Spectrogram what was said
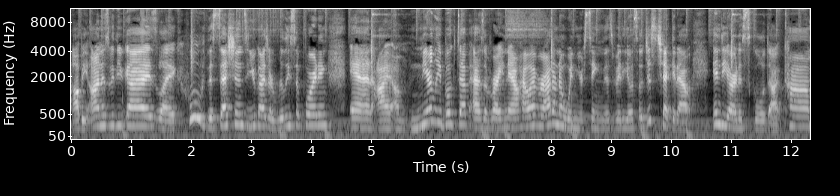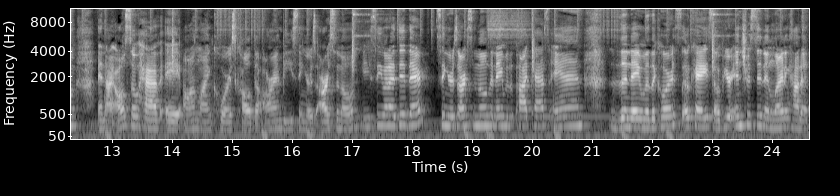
I'll be honest with you guys, like, whew, the sessions you guys are really supporting, and I am nearly booked up as of right now. However, I don't know when you're seeing this video, so just check it out, indieartistschool.com. And I also have a online course called the R&B Singers Arsenal. You see what I did there? Singers Arsenal, the name of the podcast, and the name of the course. Okay, so if you're interested in learning how to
